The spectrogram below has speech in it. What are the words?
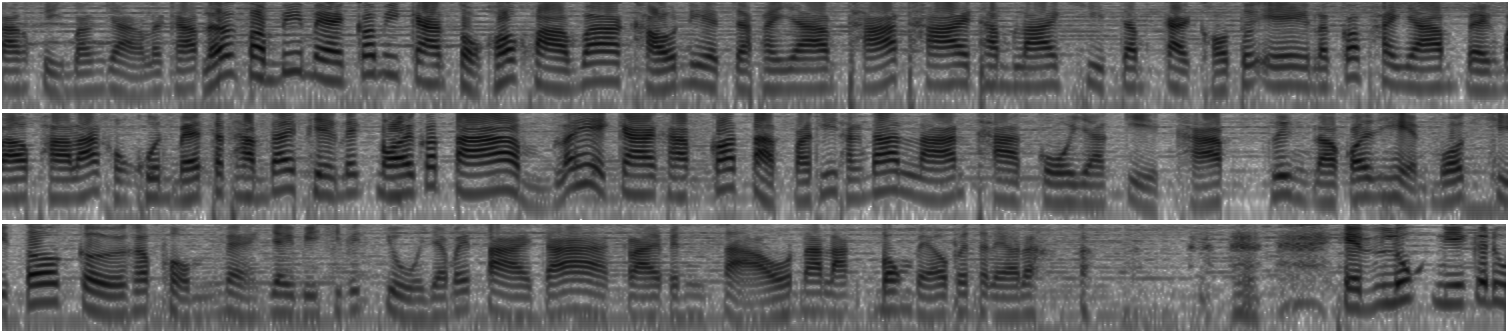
บางสิ่งบางอย่างแล้วครับแล้วซอมบี้แมนก็มีการส่งข้อความว่าเขาเนี่ยจะพยายามท้าทายทำลายขีดจำกัดของตัวเอง แล้วก็พยายามแบ่งเบาภาระของคุณแม้จะทำได้เพียงเล็กน้อยก็ตาม และเหตุการณ์ครับก็ตัดมาที่ทางด้านร้านทาโกยากิครับซึ่งเราก็จะเห็นมอสคิโตเกิร์ครับผมเนี่ยยังมีชีวิตอยู่ยังไม่ตายจ้ากลายเป็นสาวน่ารักบ้องแบวไปซะแล้วนะเห็นลุคนี้ก็ดู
